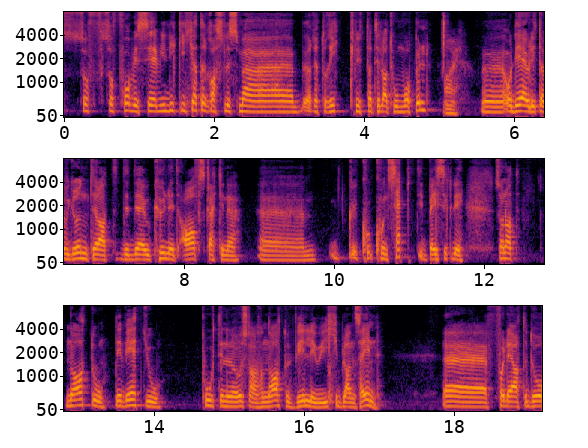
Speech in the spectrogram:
så, så, får vi se. Vi liker ikke at det rasles med retorikk knytta til atomvåpen. Uh, og det er jo litt av grunnen til at det, det er jo kun et avskrekkende uh, konsept, basically. Sånn at Nato, det vet jo Putin og Russland, altså Nato vil jo ikke blande seg inn. Uh, for det at da,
